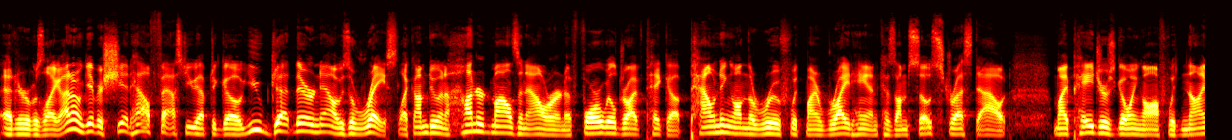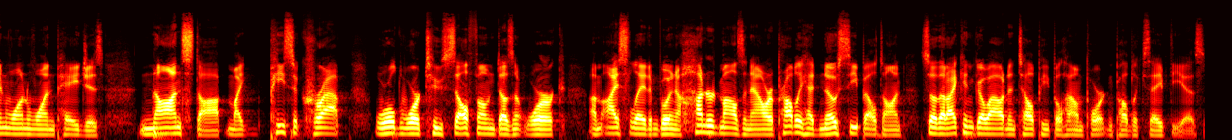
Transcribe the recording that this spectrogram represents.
editor was like, I don't give a shit how fast you have to go. You get there now. It was a race. Like I'm doing 100 miles an hour in a four wheel drive pickup, pounding on the roof with my right hand because I'm so stressed out my pager's going off with 911 pages nonstop. My piece of crap World War II cell phone doesn't work. I'm isolated. I'm going 100 miles an hour. I probably had no seatbelt on so that I can go out and tell people how important public safety is.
